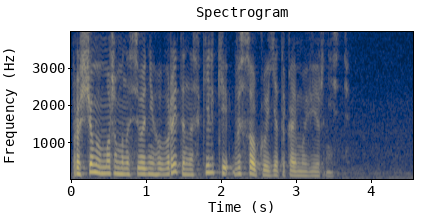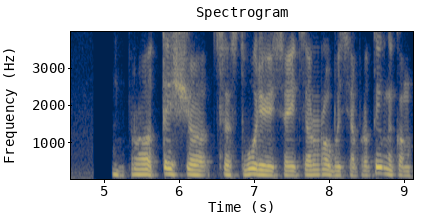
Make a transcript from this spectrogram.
про що ми можемо на сьогодні говорити? Наскільки високою є така ймовірність? Про те, що це створюється і це робиться противником,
